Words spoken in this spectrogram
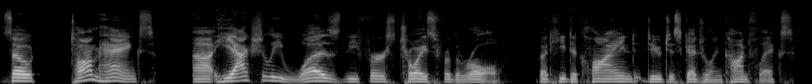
So Tom Hanks, uh, he actually was the first choice for the role, but he declined due to scheduling conflicts.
